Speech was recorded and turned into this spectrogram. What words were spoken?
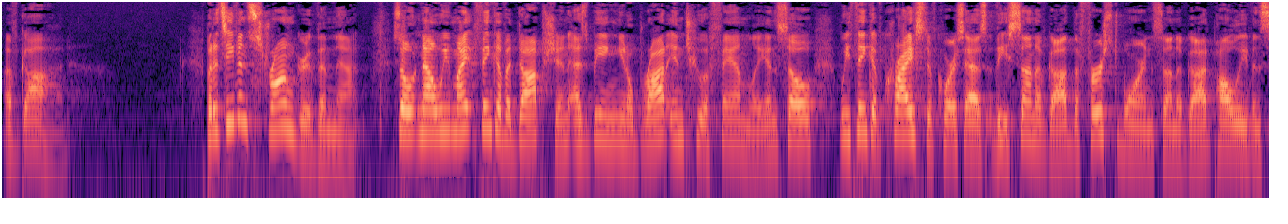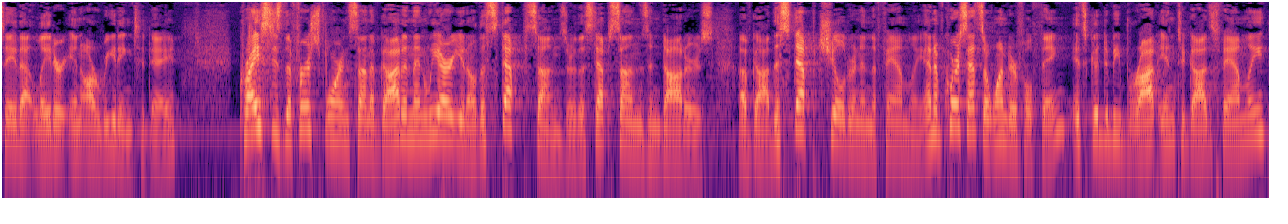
of God. But it's even stronger than that. So now we might think of adoption as being, you know, brought into a family. And so we think of Christ, of course, as the Son of God, the firstborn Son of God. Paul will even say that later in our reading today. Christ is the firstborn Son of God, and then we are, you know, the stepsons or the stepsons and daughters of God, the stepchildren in the family. And of course, that's a wonderful thing. It's good to be brought into God's family,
